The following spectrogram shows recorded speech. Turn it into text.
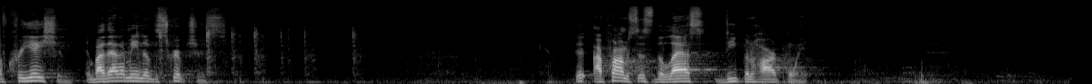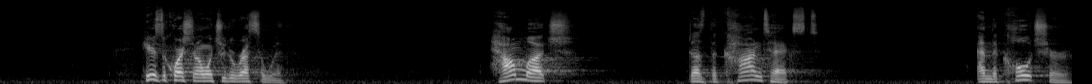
of creation, and by that I mean of the scriptures. I promise this is the last deep and hard point. Here's the question I want you to wrestle with How much does the context and the culture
